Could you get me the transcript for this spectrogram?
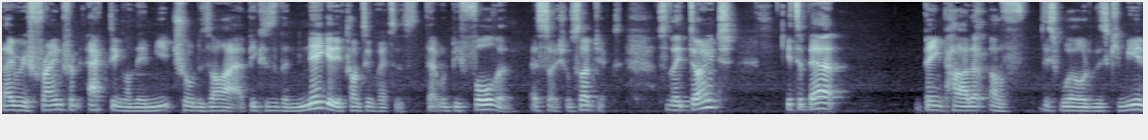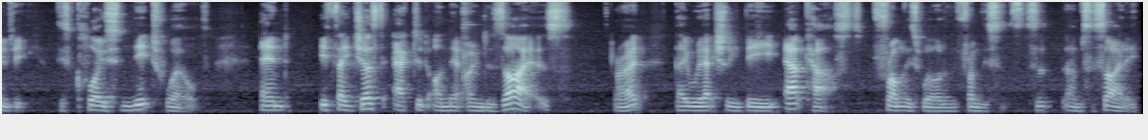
they refrain from acting on their mutual desire because of the negative consequences that would befall them as social subjects. So they don't, it's about being part of this world and this community, this close knit world. And if they just acted on their own desires, right, they would actually be outcast from this world and from this um, society.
